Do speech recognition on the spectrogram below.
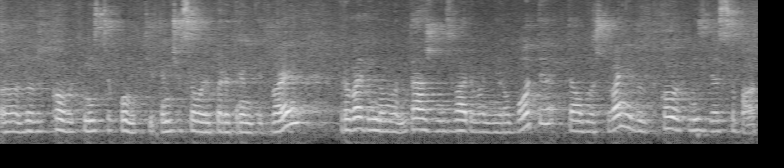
е, додаткових місць у пункті тимчасової перетримки тварин, проведено монтажні зварювальні роботи та облаштування додаткових місць для собак.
